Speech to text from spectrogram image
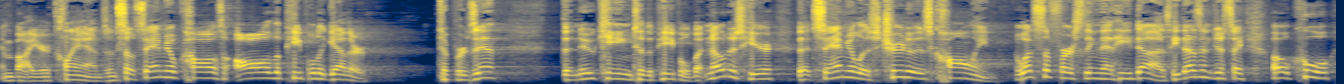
and by your clans. And so Samuel calls all the people together to present the new king to the people. But notice here that Samuel is true to his calling. What's the first thing that he does? He doesn't just say, Oh, cool.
